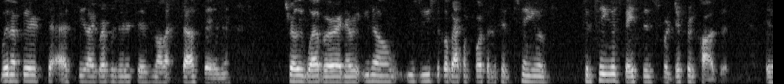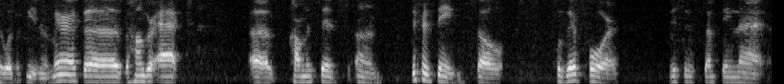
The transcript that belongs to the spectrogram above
went up there to uh, see like representatives and all that stuff, and Shirley Weber, and every, you know, we used to go back and forth on a continuous continuous basis for different causes. It was a Feeding America, the Hunger Act, uh, Common Sense, um, different things. So so therefore, this is something that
